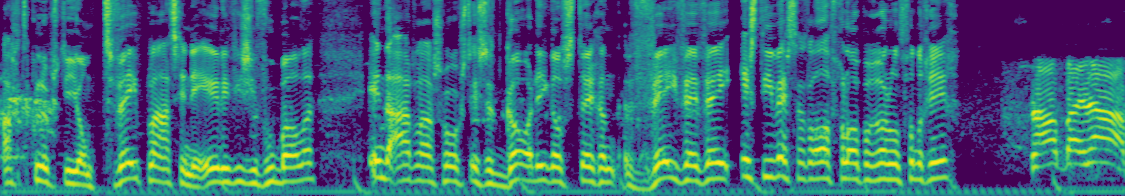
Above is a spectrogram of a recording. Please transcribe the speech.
acht clubs die om twee plaatsen in de Eredivisie voetballen. In de Adelaarshorst is het Go Eagles tegen VVV. Is die wedstrijd al afgelopen, Ronald van der Geer? Nou, bijna.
